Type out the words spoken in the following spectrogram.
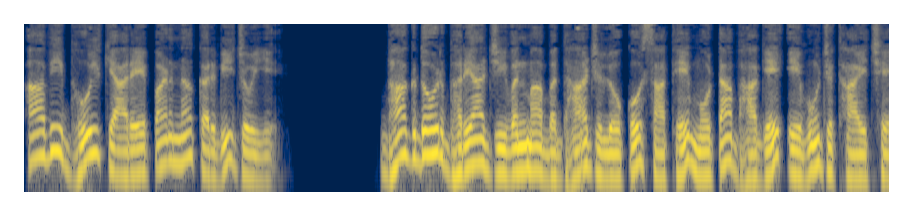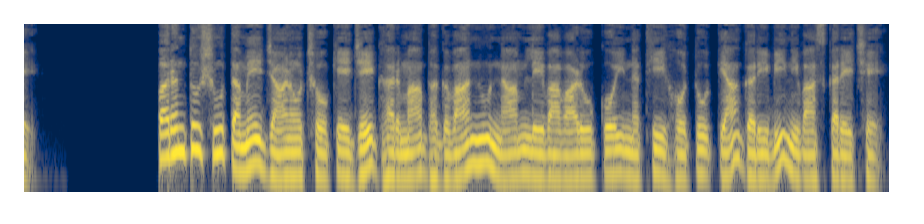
આવી ભૂલ ક્યારે પણ ન કરવી જોઈએ. ભાગદોડ ભર્યા જીવનમાં બધા જ લોકો સાથે મોટા ભાગે એવું જ થાય છે. પરંતુ શું તમે જાણો છો કે જે ઘરમાં ભગવાનનું નામ લેવાવાળું કોઈ નથી હોતું ત્યાં ગરીબી નિવાસ કરે છે?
